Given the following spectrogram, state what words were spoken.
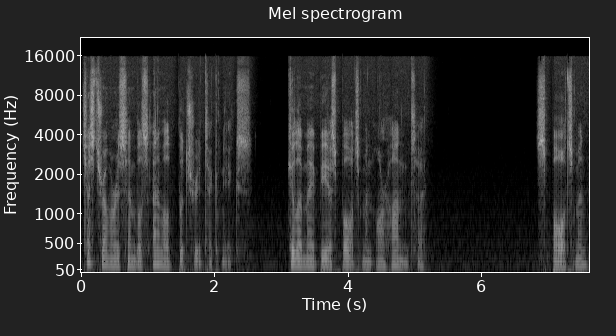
Chest trauma resembles animal butchery techniques. Killer may be a sportsman or hunter. Sportsman?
